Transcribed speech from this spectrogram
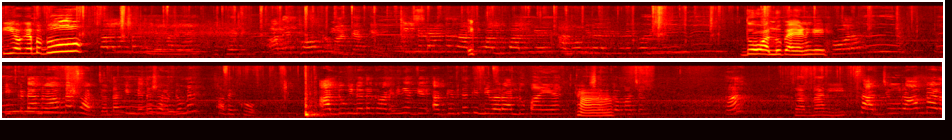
ਕੀ ਹੋ ਗਿਆ ਬੱਬੂ? ਸ਼ਲਗਮ ਤਾਂ ਕਿੰਨੇ ਪਏ ਆ। ਕਿੱਥੇ ਨੇ? ਆ ਦੇਖੋ। ਪੰਜ ਚਾਰ ਕੇ ਨੇ। ਇੱਕ ਟਾਈਮ ਤਾਂ ਇੱਕ- ਆਲੂ ਪਾ ਲੂਗੇ ਆਲੂ ਕਿੰਨੇ ਲੱਗੇ ਮੇਰੇ ਕੋਲ ਦੋ ਆਲੂ ਪੈ ਜਾਣਗੇ। ਹੋਰ? ਇੱਕ ਟਾਈਮ ਆਰਾਮ ਨਾਲ ਸਰ ਜਾਂਦਾ। ਕਿੰਨੇ ਤਾਂ ਸ਼ਲਗਮ ਹੈ ਆ ਦੇਖੋ। ਆਲੂ ਵੀ ਨਾ ਤਾਂ ਖਾਣੇ ਵੀ ਨਹੀਂ। ਅੱਗੇ ਅੱਗੇ ਵੀ ਤਾਂ ਕਿੰਨੀ ਵਾਰ ਆਲੂ ਪਾਏ ਆ ਹਾਂ। ਸ਼ਲਗਮਾਂ ਚ। ਹਾਂ? ਸਰਨਾ ਨਹੀਂ। ਸਰਜੂ ਆਰਾਮ ਨਾਲ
